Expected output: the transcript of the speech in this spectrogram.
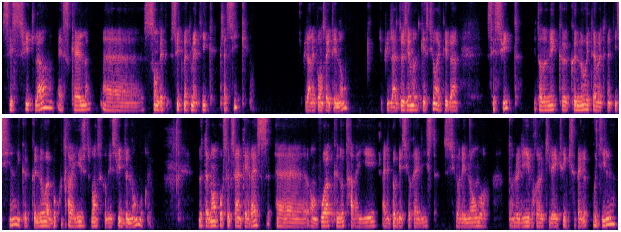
ces suites-là, est-ce qu'elles euh, sont des suites mathématiques classiques? Et puis, la réponse a été non. Et puis, la deuxième question a été, ben, ces suites, étant donné que Queneau était un mathématicien et que Queneau a beaucoup travaillé justement sur des suites de nombres, notamment pour ceux que ça intéresse, euh, on voit que nous travaillons à l'époque des surréalistes sur les nombres dans le livre qu'il a écrit qui s'appelle Odile.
